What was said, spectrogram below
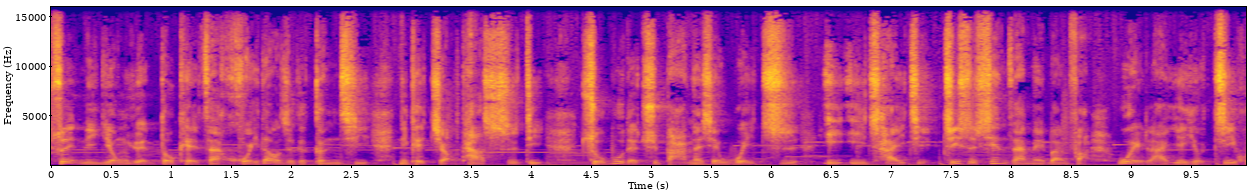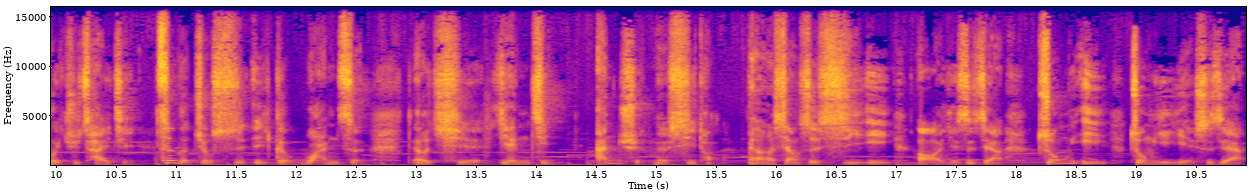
所以你永远都可以再回到这个根基，你可以脚踏实地，逐步的去把那些未知一一拆解。即使现在没办法，未来也有机会去拆解。这个就是一个完整而且严谨、安全的系统。啊，像是西医啊、也是这样；中医，中医也是这样。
